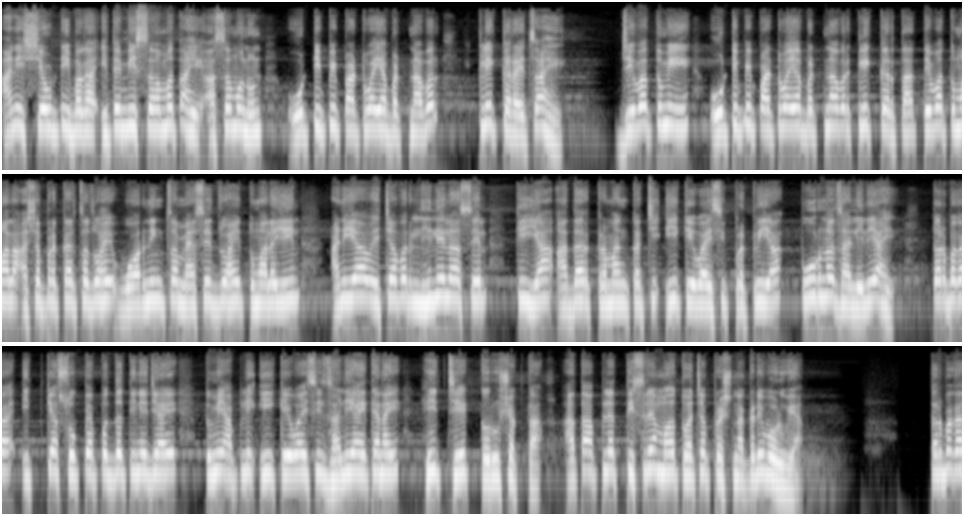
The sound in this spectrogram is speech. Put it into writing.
आणि शेवटी बघा इथे मी सहमत आहे असं म्हणून ओ टी पी पाठवा या बटनावर क्लिक करायचं आहे. जेव्हा तुम्ही ओ टी पी पाठवा या बटनावर क्लिक करता तेव्हा तुम्हाला अशा प्रकारचा जो आहे वॉर्निंगचा मेसेज जो आहे तुम्हाला येईल. आणि या ह्याच्यावर लिहिलेलं असेल की या आधार क्रमांकाची ई के वाय सी प्रक्रिया पूर्ण झालेली आहे. तर बघा इतक्या सोप्या पद्धतीने जे आहे तुम्ही आपली ई के वाय सी झाली आहे का नाही ही चेक करू शकता. आता आपल्या तिसऱ्या महत्त्वाच्या प्रश्नाकडे वळूया. तर बघा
